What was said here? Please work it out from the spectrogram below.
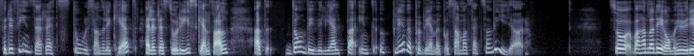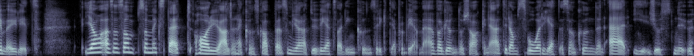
För det finns en rätt stor sannolikhet, eller en rätt stor risk i alla fall, att de vi vill hjälpa inte upplever problemet på samma sätt som vi gör. Så vad handlar det om och hur är det möjligt? Ja, alltså som, som expert har du ju all den här kunskapen som gör att du vet vad din kunds riktiga problem är, vad grundorsaken är till de svårigheter som kunden är i just nu.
